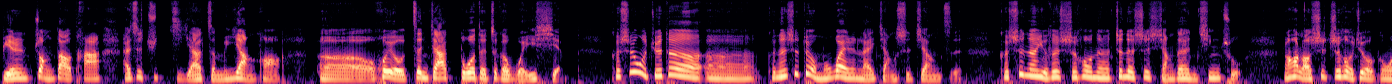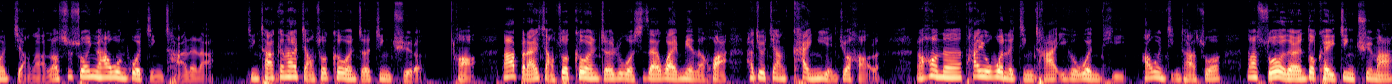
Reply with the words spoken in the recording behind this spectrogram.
别人撞到她，还是去挤啊，怎么样哈？呃，会有增加多的这个危险。可是我觉得，呃，可能是对我们外人来讲是这样子。可是呢，有的时候呢，真的是想得很清楚。然后老师之后就有跟我讲了，老师说，因为他问过警察的啦，警察跟他讲说柯文哲进去了。好，那他本来想说柯文哲如果是在外面的话，他就这样看一眼就好了。然后呢，他又问了警察一个问题，他问警察说：“那所有的人都可以进去吗？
